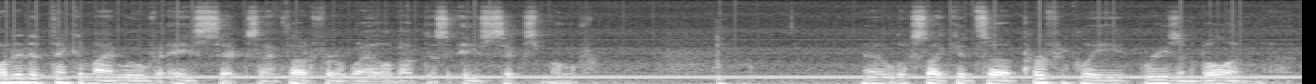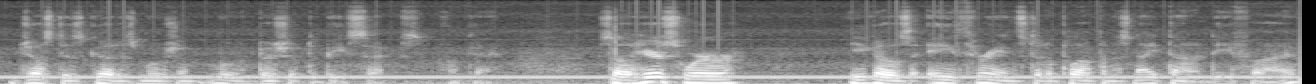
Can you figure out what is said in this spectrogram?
what did it think of my move a6? I thought for a while about this a6 move. And it looks like it's uh, perfectly reasonable and just as good as moving, moving bishop to b6. Okay, so here's where he goes a3 instead of plopping his knight down on d5.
